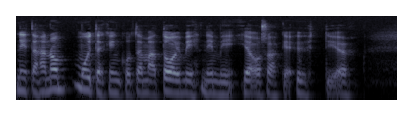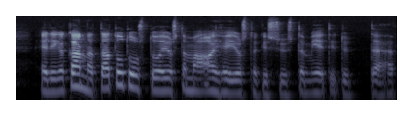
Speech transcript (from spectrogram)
niitähän on muitakin kuin tämä toiminimi ja osakeyhtiö. Eli kannattaa tutustua, jos tämä aihe jostakin syystä mietityttää.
